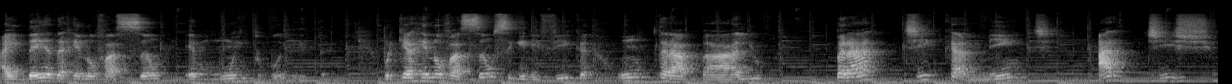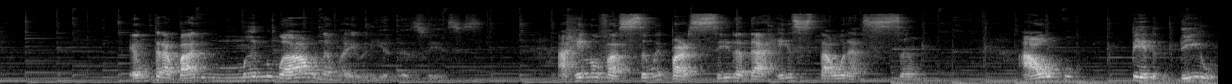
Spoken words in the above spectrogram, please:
A ideia da renovação é muito bonita porque a renovação significa um trabalho praticamente artístico. É um trabalho manual na maioria das vezes. A renovação é parceira da restauração. Algo perdeu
